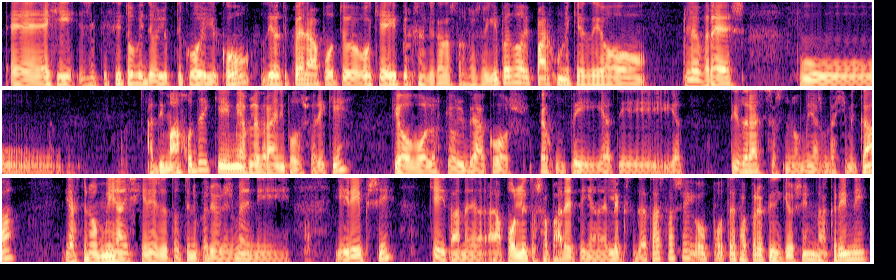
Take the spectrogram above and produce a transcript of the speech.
Ε, έχει ζητηθεί το βιντεοληπτικό υλικό, διότι πέρα από το OK, υπήρξαν και καταστροφές στο γήπεδο, υπάρχουν και δύο πλευρές που αντιμάχονται και η μία πλευρά είναι η ποδοσφαιρική και ο Βόλος και ο Ολυμπιακός έχουν πει για τη, για τη δράση της αστυνομίας με τα χημικά. Η αστυνομία ισχυρίζεται ότι είναι περιορισμένη η ρήψη και ήταν απολύτως απαραίτητη για να ελέγξει την κατάσταση. Οπότε θα πρέπει η δικαιοσύνη να κρίνει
